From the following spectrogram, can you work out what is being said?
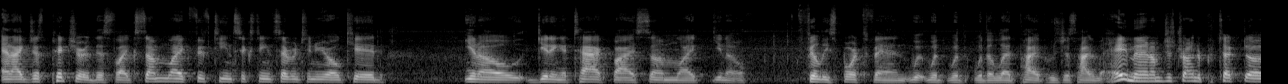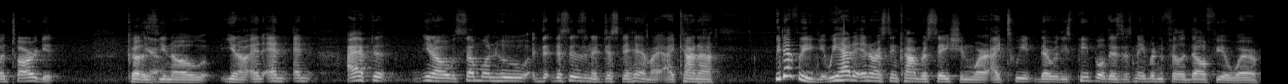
and i just picture this like some like 15 16 17 year old kid you know getting attacked by some like you know Philly sports fan with with with, with a lead pipe who's just hiding. Hey man, I'm just trying to protect uh, Target because yeah. you know you know and and and I have to you know someone who th- this isn't a diss to him. I, I kind of we definitely we had an interesting conversation where I tweet there were these people. There's this neighborhood in Philadelphia where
